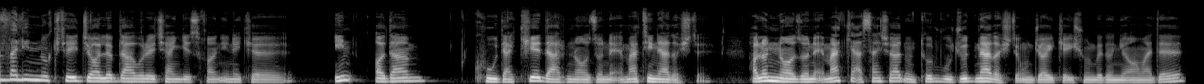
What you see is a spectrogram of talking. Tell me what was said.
اولین نکته جالب درباره چنگیز خان اینه که این آدم کودکی در ناز و نعمتی نداشته. حالا ناز و نعمت که اصلا شاید اونطور وجود نداشته اون جایی که ایشون به دنیا آمده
